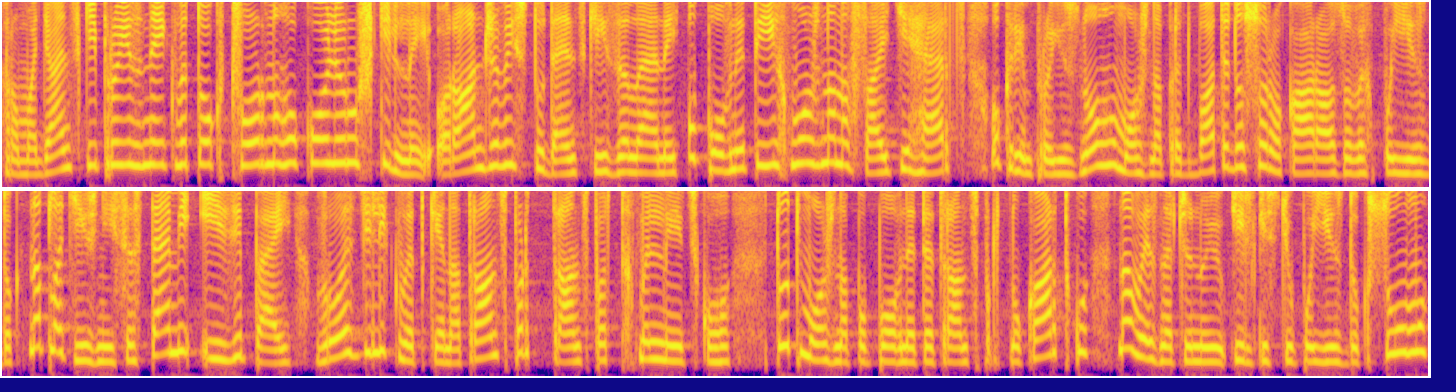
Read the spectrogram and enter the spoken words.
Громадянський проїзний квиток чорного кольору, шкільний оранжевий, студентський зелений. Поповнити їх можна на сайті Герц. Окрім проїзного, можна придбати до 40 разових поїздок. На платіжній системі EasyPay в розділі «Квитки на транспорт» «Транспорт Хмельницького». Тут можна поповнити транспортну картку на визначеною кількістю поїздок суму,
